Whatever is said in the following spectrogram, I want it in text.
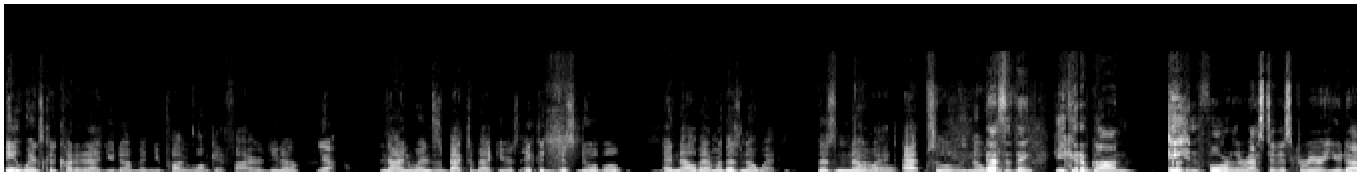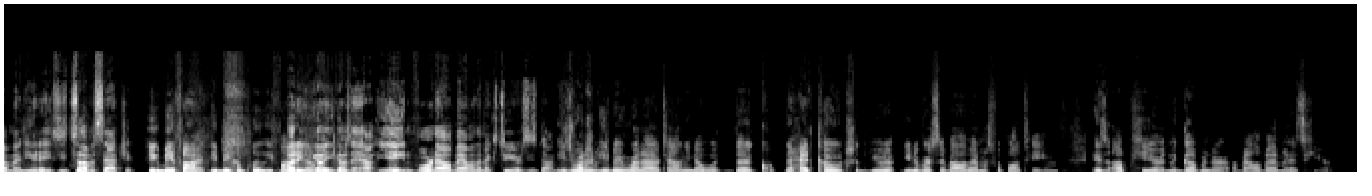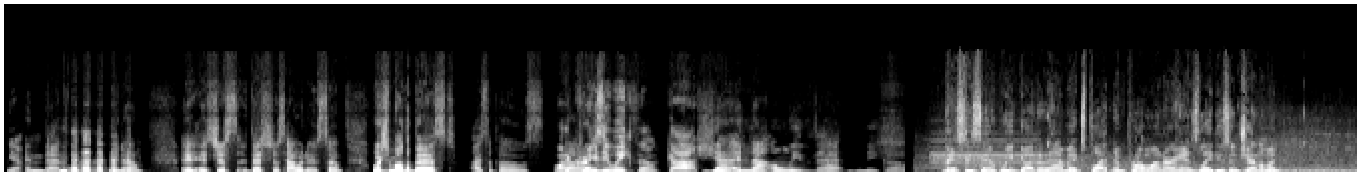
eight wins could cut it at UW, and you probably won't get fired. You know, Yeah. nine wins back to back years, it could, it's doable. And Alabama, there's no way. There's no, way. Absolutely no way. That's way. the thing. He could have gone eight and four the rest of his career at UW, and he'd, he'd still have a statue. he could be fine. He'd be completely fine. but you he, go, he goes eight and four in Alabama the next two years. He's done. He's running. He's being run out of town. You know, the the head coach of the University of Alabama's football team is up here, and the governor of Alabama is here. Yeah. in that order. you know, it, it's just that's just how it is. So, wish him all the best. I suppose. what a Um, crazy week, though. Gosh. Yeah, and not only that, Nico. This is it. We've got an Amex Platinum Pro on our hands, ladies and gentlemen.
